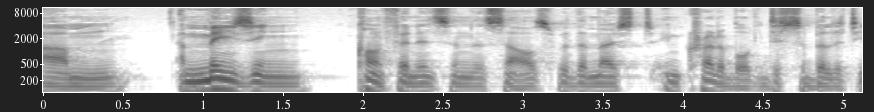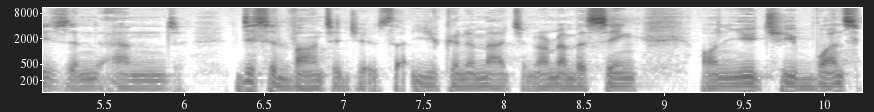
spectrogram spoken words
um, amazing confidence in themselves with the most incredible disabilities and, and disadvantages that you can imagine. I remember seeing on YouTube once,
